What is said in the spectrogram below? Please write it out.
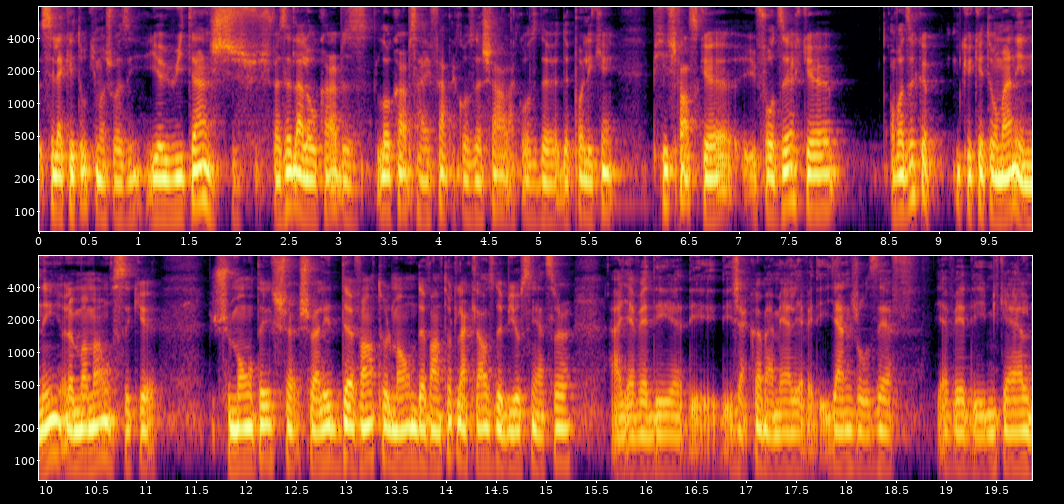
c'est la keto qui m'a choisi. Il y a huit ans, je, faisais de la low carbs, low carbs high fat à cause de Charles, à cause de, de. Puis je pense qu'il faut dire que, on va dire que, que Keto Man est né le moment où c'est que je suis monté, je, suis allé devant tout le monde, devant toute la classe de biosignature. Ah, il y avait des, des, des, Jacob Hamel, il y avait des Yann Joseph, il y avait des Michael,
